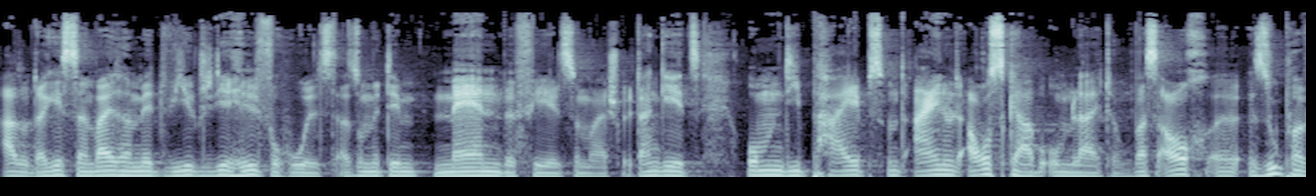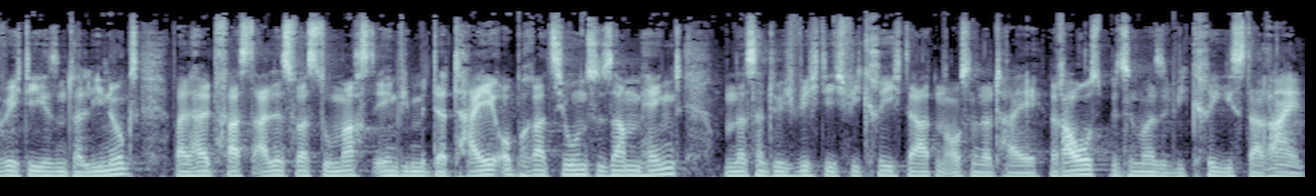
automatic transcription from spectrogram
Also da gehst du dann weiter mit, wie du dir Hilfe holst, also mit dem Man-Befehl zum Beispiel. Dann geht's um die Pipes und Ein- und Ausgabeumleitung, was auch äh, super wichtig ist unter Linux, weil halt fast alles, was du machst, irgendwie mit Dateioperationen zusammenhängt. Und das ist natürlich wichtig, wie kriege ich Daten aus einer Datei raus, beziehungsweise wie kriege ich es da rein.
